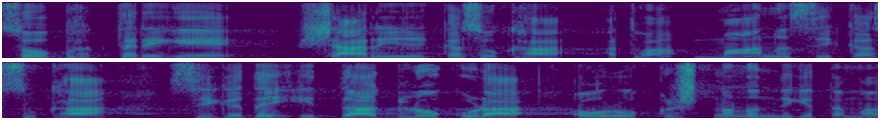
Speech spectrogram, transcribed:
So ಭಕ್ತರಿಗೆ ಶಾರೀರಿಕ ಸುಖ ಅಥವಾ ಮಾನಸಿಕ ಸುಖ ಸಿಗದೇ ಇದ್ದಾಗಲೂ ಕೂಡ ಅವರು ಕೃಷ್ಣನೊಂದಿಗೆ ತಮ್ಮ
